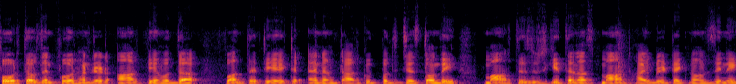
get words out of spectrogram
four thousand four hundred RPM వద్ద one thirty eight NM torque ఉత్పత్తి చేస్తోంది. మారుతి సుజుకి తన స్మార్ట్ హైబ్రిడ్ టెక్నాలజీని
